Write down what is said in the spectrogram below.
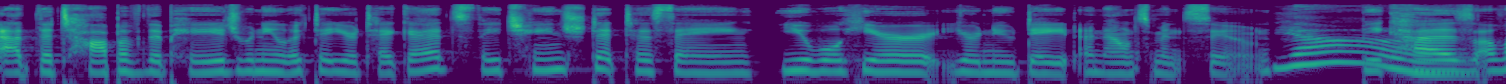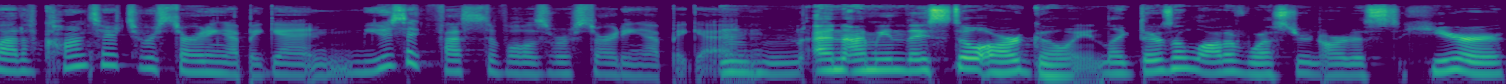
at the top of the page when you looked at your tickets, they changed it to saying you will hear your new date announcement soon. yeah Because a lot of concerts were starting up again, music festivals were starting up again. Mhm. and i mean they still are going like there's a lot of western artists here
